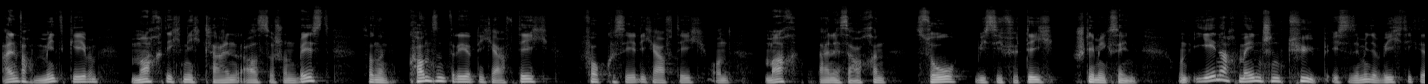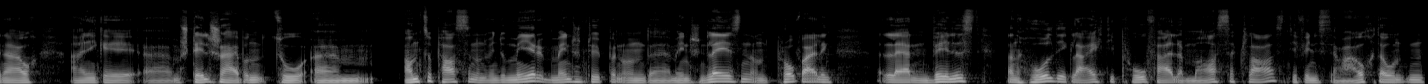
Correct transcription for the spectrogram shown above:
einfach mitgeben. Mach dich nicht kleiner, als du schon bist, sondern konzentriere dich auf dich, fokussiere dich auf dich und mach deine Sachen so, wie sie für dich stimmig sind. Und je nach Menschentyp ist es immer wichtig, dann auch einige ähm, Stellschreiben zu, ähm, anzupassen. Und wenn du mehr über Menschentypen und äh, Menschen lesen und Profiling lernen willst, dann hol dir gleich die Profiler Masterclass. Die findest du aber auch da unten,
